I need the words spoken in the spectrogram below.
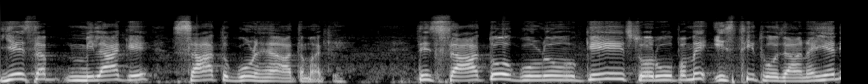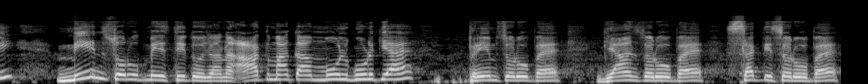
ये सब मिला के सात गुण हैं आत्मा के। तो सातों गुणों के स्वरूप में स्थित हो जाना, यानी मेन स्वरूप में स्थित हो जाना। आत्मा का मूल गुण क्या है? प्रेम स्वरूप है, ज्ञान स्वरूप है शक्ति स्वरूप है,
